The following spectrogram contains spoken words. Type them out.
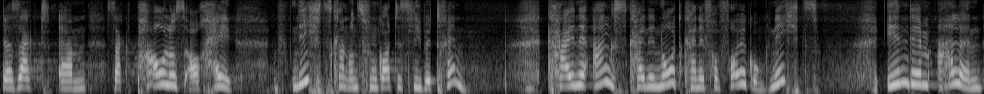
da sagt, ähm, sagt Paulus auch, hey, nichts kann uns von Gottes Liebe trennen. Keine Angst, keine Not, keine Verfolgung, nichts. In dem allen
